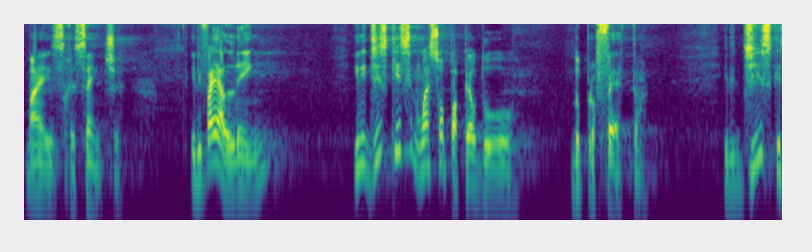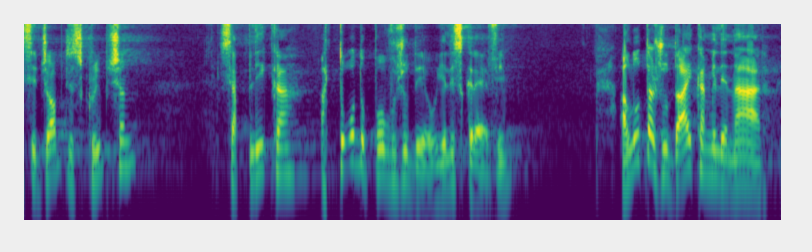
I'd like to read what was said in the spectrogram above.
mais recente, ele vai além ele diz que esse não é só o papel do, do profeta. Ele diz que esse job description se aplica a todo o povo judeu. E ele escreve: A luta judaica milenar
